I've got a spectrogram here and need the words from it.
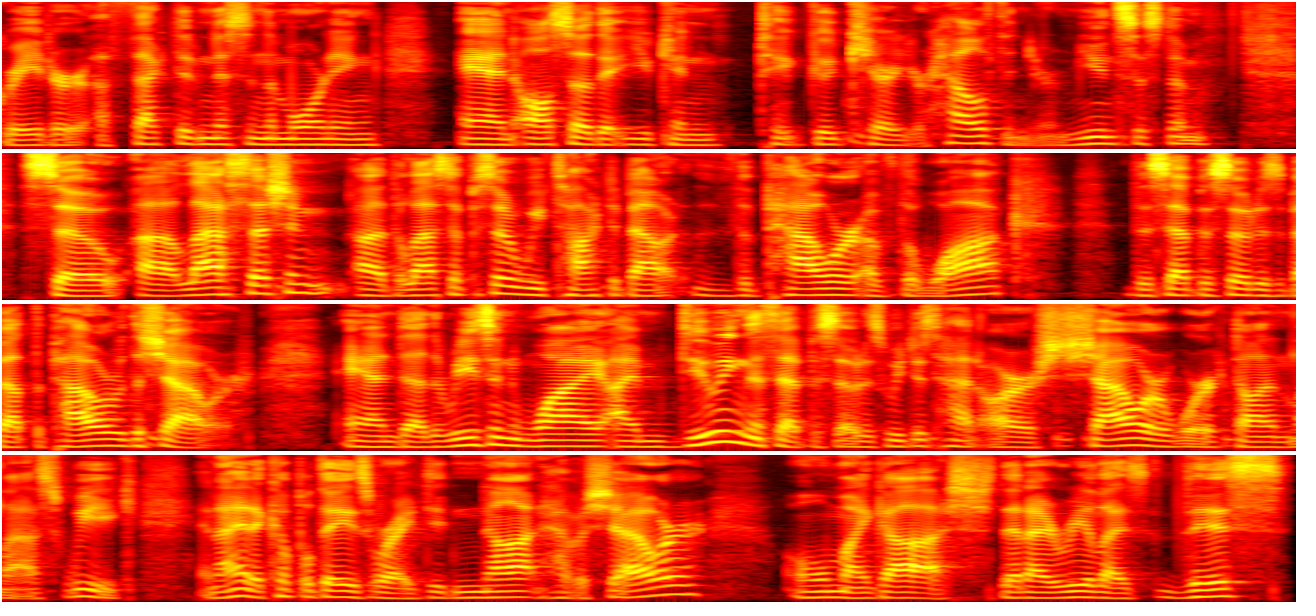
greater effectiveness in the morning, and also that you can take good care of your health and your immune system. So, uh, last session, uh, the last episode, we talked about the power of the walk. This episode is about the power of the shower. And uh, the reason why I'm doing this episode is we just had our shower worked on last week, and I had a couple days where I did not have a shower. Oh my gosh! Then I realized this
